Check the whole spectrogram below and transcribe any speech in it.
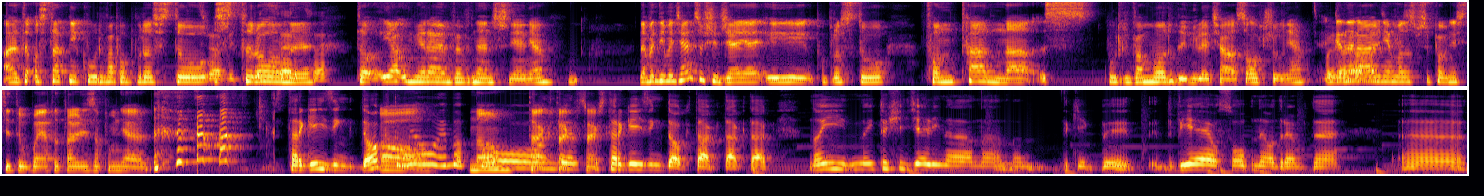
Ale te ostatnie kurwa po prostu Trzeba strony, to ja umierałem wewnętrznie, nie? Nawet nie wiedziałem, co się dzieje i po prostu fontanna z kurwa mordy mi leciała z oczu, nie? Generalnie możesz przypomnieć tytuł, bo ja totalnie zapomniałem. Stargazing Dog to O, miało chyba no, po tak, tak, tak. Stargazing Dog, tak, tak, tak. No i, no i to się dzieli na, na, na takie jakby dwie osobne, odrębne e,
